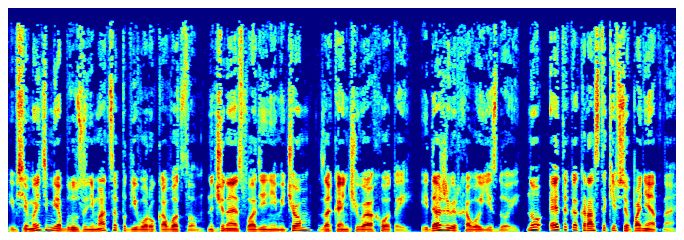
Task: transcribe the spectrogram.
И всем этим я буду заниматься под его руководством, начиная с владения мечом, заканчивая охотой и даже верховой ездой. Ну, это как раз таки все понятно.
